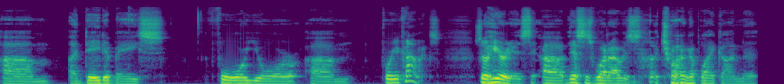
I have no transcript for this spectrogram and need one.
a database for your um, for your comics. So here it is. Uh, this is what I was drawing a blank on the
